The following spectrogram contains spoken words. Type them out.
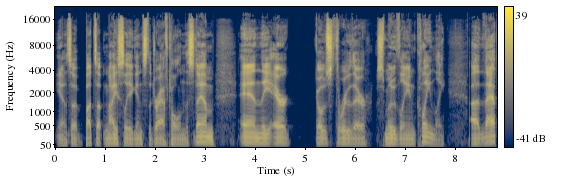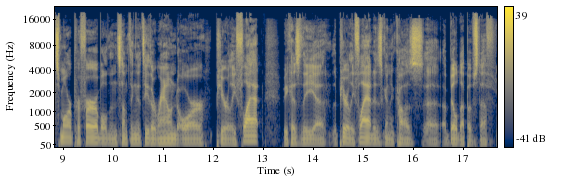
you know, so it butts up nicely against the draft hole in the stem and the air goes through there smoothly and cleanly. Uh, that's more preferable than something that's either round or purely flat because the uh, the purely flat is going to cause uh, a buildup of stuff.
